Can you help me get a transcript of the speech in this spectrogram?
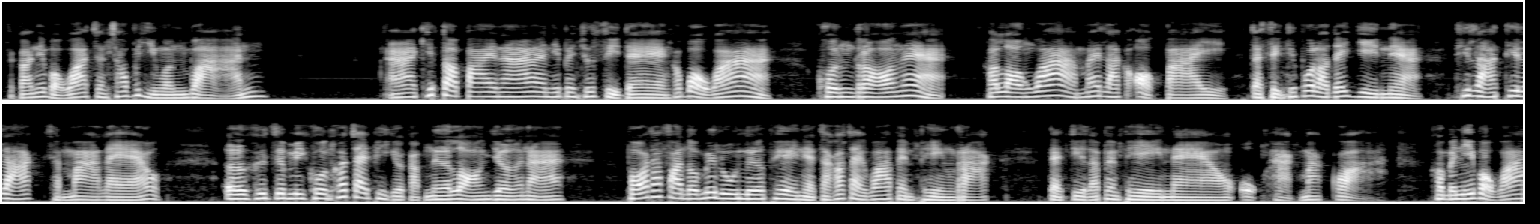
แล้วก็อันนี่บอกว่าฉันชอบผู้หญิงหวานๆอ่าคลิปต่อไปนะ อันนี้เป็นชุดสีแดงเขาบอกว่า คนร้องเนี่ยเขาร้องว่าไม่รักออกไป แต่สิ่งที่พวกเราได้ยินเนี่ยที่รักที่รักฉันมาแล้วเออคือจะมีคนเข้าใจผิดเกี่ยวกับเนื้อร้องเยอะนะ เพราะว่าถ้าฟังโดยไม่รู้เนื้อเพลงเนี่ยจะเข้าใจว่าเป็นเพลงรัก แต่จริงแล้วเป็นเพลงแนวอกหักมากกว่าคอมเมนต์นี้บอกว่า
